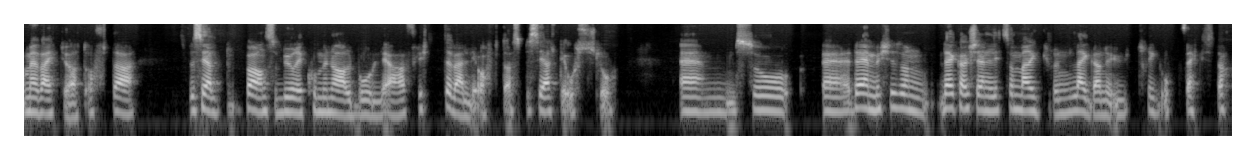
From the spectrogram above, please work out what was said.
Og vi vet jo at ofte, spesielt barn som bor i kommunalboliger, flytter veldig ofte, spesielt i Oslo. Um, så uh, det er sånn Det er kanskje en litt sånn mer grunnleggende utrygg oppvekst, da.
